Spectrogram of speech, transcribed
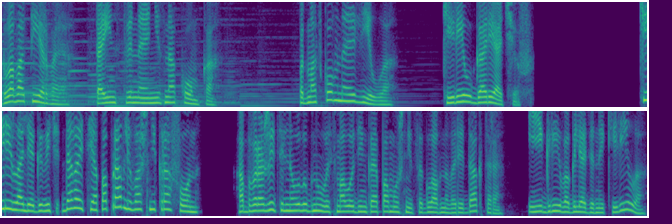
Глава первая. Таинственная незнакомка. Подмосковная вилла. Кирилл Горячев. «Кирилл Олегович, давайте я поправлю ваш микрофон». Обворожительно улыбнулась молоденькая помощница главного редактора и, игриво глядя на Кирилла,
